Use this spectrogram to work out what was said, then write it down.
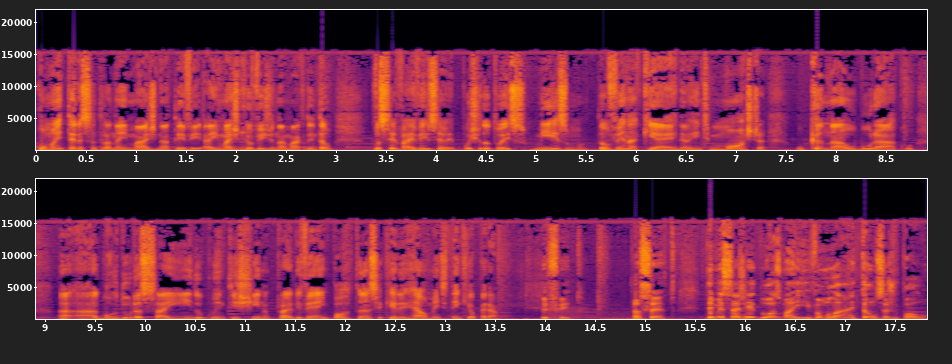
Como é interessante lá na imagem na TV, a imagem que eu vejo na máquina. Então, você vai ver, você vê, poxa, doutor, é isso mesmo. Estou vendo aqui a hérnia. A gente mostra o canal, o buraco, a, a gordura saindo com o intestino para ele ver a importância que ele realmente tem que operar. Perfeito. Tá certo. Tem mensagem aí do Osmaí. Vamos lá então, Sérgio Paulo?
